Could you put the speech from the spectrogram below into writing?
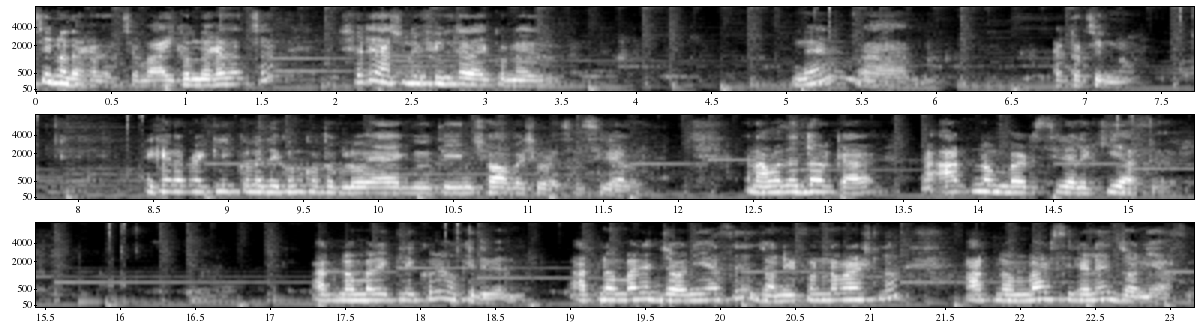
চিহ্ন দেখা যাচ্ছে বা আইকন দেখা যাচ্ছে। সেটা আসলে ফিল্টার আইকনের একটা চিহ্ন। এখানে আপনার ক্লিক করলে দেখুন কতগুলো এক, দুই, তিন সব এসে পড়েছে সিরিয়াল আমাদের দরকার আট নম্বর সিরিয়ালে কি আছে? আট নম্বরে ক্লিক করে ওকে দিবেন। আট নম্বরে জনি আছে জনির ফোন নাম্বার আসলো। আট নম্বর সিরিয়ালে জনি আছে।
